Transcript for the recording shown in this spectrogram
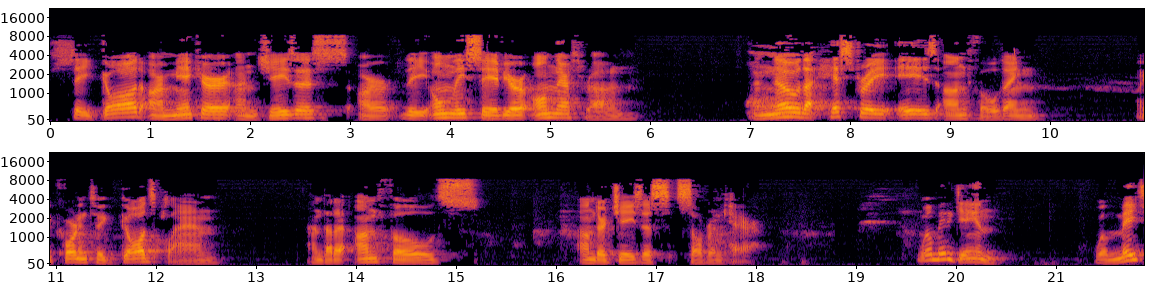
See God, our Maker, and Jesus, our the only Savior, on their throne. And know that history is unfolding according to God's plan and that it unfolds under Jesus' sovereign care. We'll meet again. We'll meet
